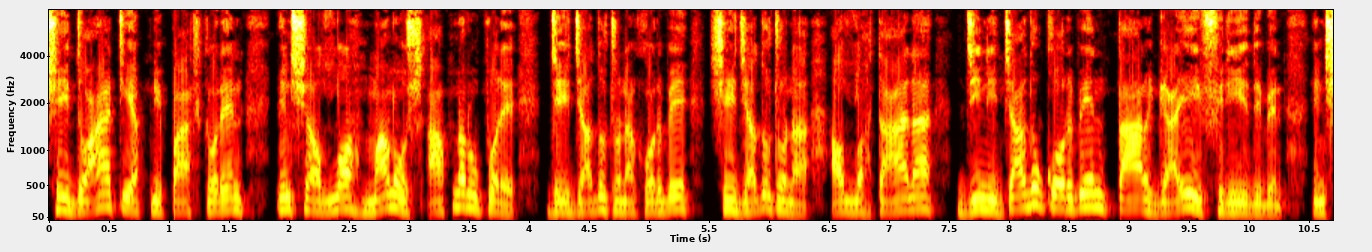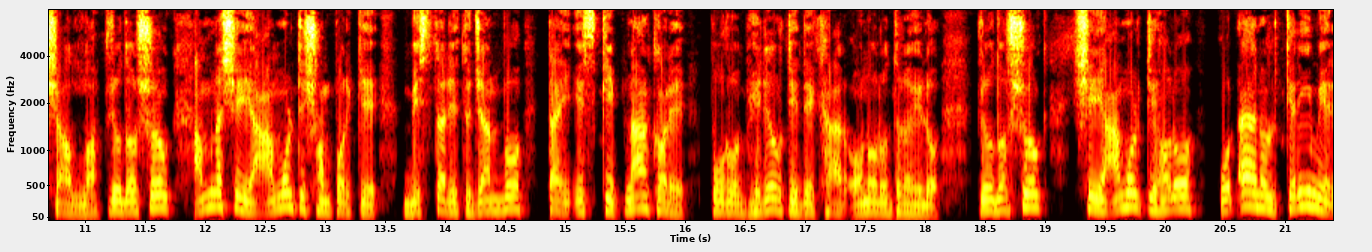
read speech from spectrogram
সেই দোয়াটি আপনি পাঠ করেন, ইনশাআল্লাহ মানুষ আপনার উপরে যে জাদুটোনা করবে, সেই জাদুটোনা আল্লাহ তাআলা যিনি জাদু করবেন তার গায়ে ফিরিয়ে দেবেন, ইনশাআল্লাহ। প্রিয় দর্শক, আমরা সেই আমলটি সম্পর্কে বিস্তারিত জানব, তাই স্কিপ না করে পুরো ভিডিওটি দেখার অনুরোধ রইল। প্রিয় দর্শক, সেই আমলটি হলো কোরআনুল করিমের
